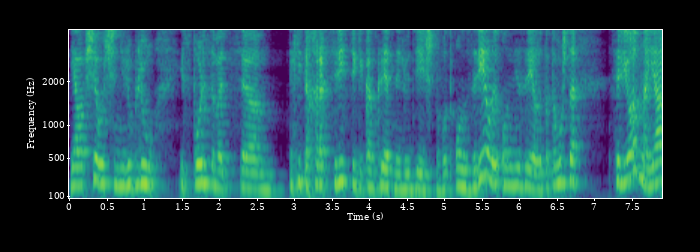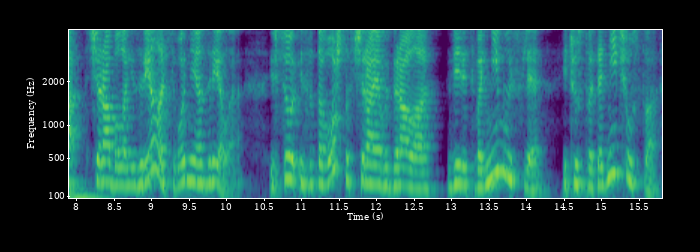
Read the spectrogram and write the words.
Я вообще очень не люблю использовать э, какие-то характеристики конкретных людей, что вот он зрелый, он незрелый, потому что Серьезно, я вчера была незрелая, сегодня я зрелая. И все из-за того, что вчера я выбирала верить в одни мысли и чувствовать одни чувства,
